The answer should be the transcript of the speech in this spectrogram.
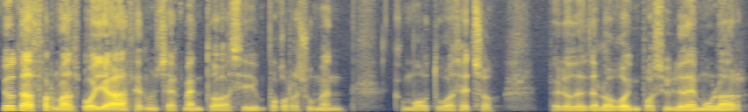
Yo de todas formas voy a hacer un segmento así un poco resumen como tú has hecho, pero desde luego imposible de emular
